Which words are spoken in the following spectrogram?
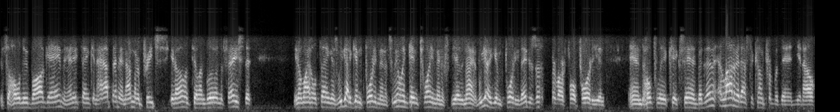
it's a whole new ball game, and anything can happen. And I'm going to preach, you know, until I'm blue in the face that, you know, my whole thing is we got to give them 40 minutes. We only gave them 20 minutes the other night. We got to give them 40. They deserve our full 40, and and hopefully it kicks in. But then a lot of it has to come from within, you know.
